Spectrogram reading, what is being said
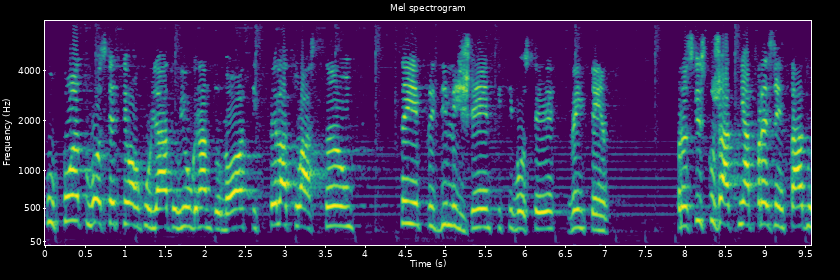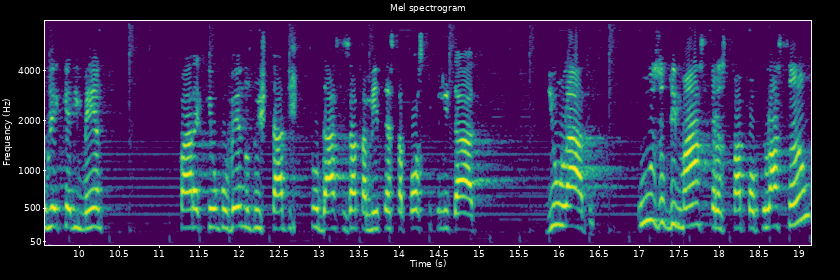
o quanto você tem orgulhado do Rio Grande do Norte pela atuação sempre diligente que você vem tendo. Francisco já tinha apresentado um requerimento para que o governo do estado estudasse exatamente essa possibilidade. De um lado, uso de máscaras para a população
